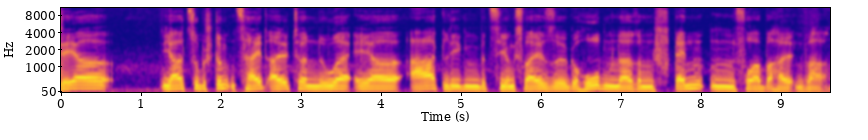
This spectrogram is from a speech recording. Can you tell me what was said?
der ja zu bestimmten Zeitaltern nur eher adligen bzw. gehobeneren Ständen vorbehalten war.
